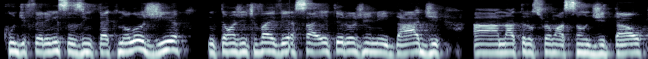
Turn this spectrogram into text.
com diferenças em tecnologia. Então, a gente vai ver essa heterogeneidade na transformação digital,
